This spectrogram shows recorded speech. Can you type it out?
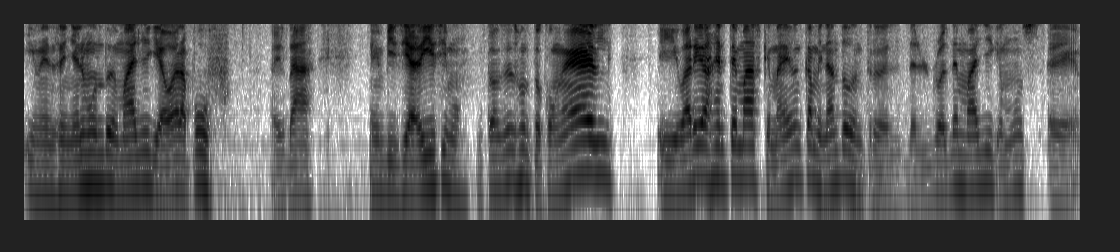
me enseñó el mundo de Magic y ahora, puff, verdad, enviciadísimo. Entonces, junto con él y varias gente más que me ha ido encaminando dentro del, rol de Magic. Hemos eh,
